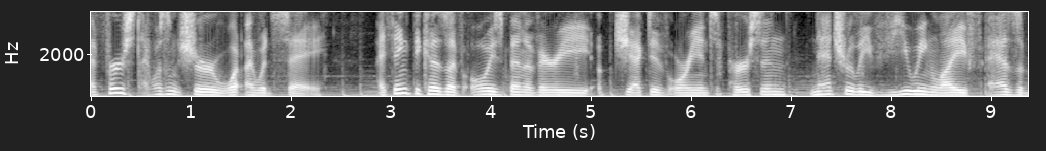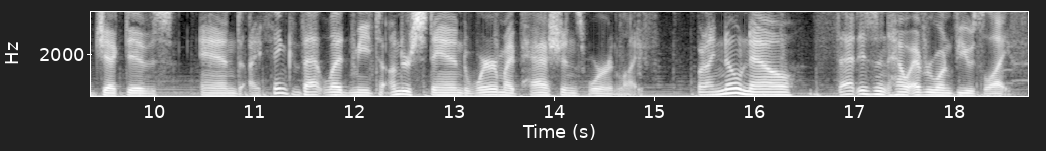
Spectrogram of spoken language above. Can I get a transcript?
At first, I wasn't sure what I would say I think because I've always been a very objective oriented person, naturally viewing life as objectives, and I think that led me to understand where my passions were in life. But I know now that isn't how everyone views life.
